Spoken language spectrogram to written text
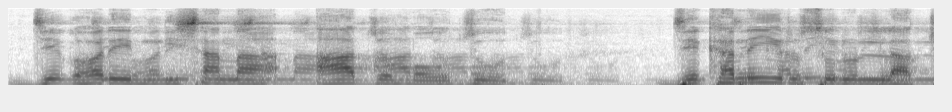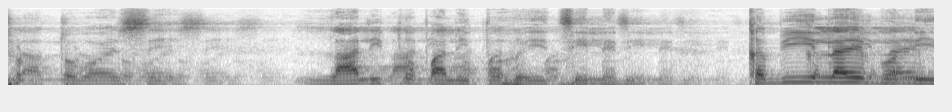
যে ঘরের নিশানা আজও মৌজুদ যেখানেই রসুল্লাহ ছোট্ট বয়সে লালিত পালিত হয়েছিলেন। কবিলায় বনি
